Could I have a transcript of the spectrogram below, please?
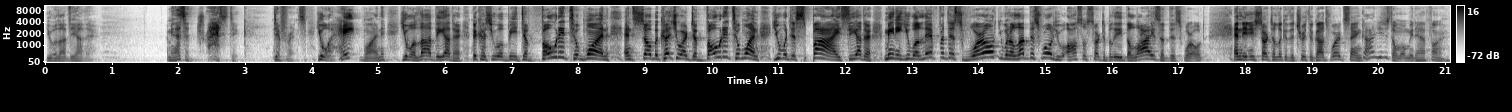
you will love the other. I mean, that's a drastic difference. You will hate one, you will love the other because you will be devoted to one. And so, because you are devoted to one, you will despise the other. Meaning, you will live for this world, you want to love this world, you also start to believe the lies of this world. And then you start to look at the truth of God's word saying, God, you just don't want me to have fun.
